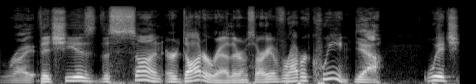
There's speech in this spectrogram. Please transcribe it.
Right. That she is the son or daughter rather, I'm sorry, of Robert Queen, yeah. Which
